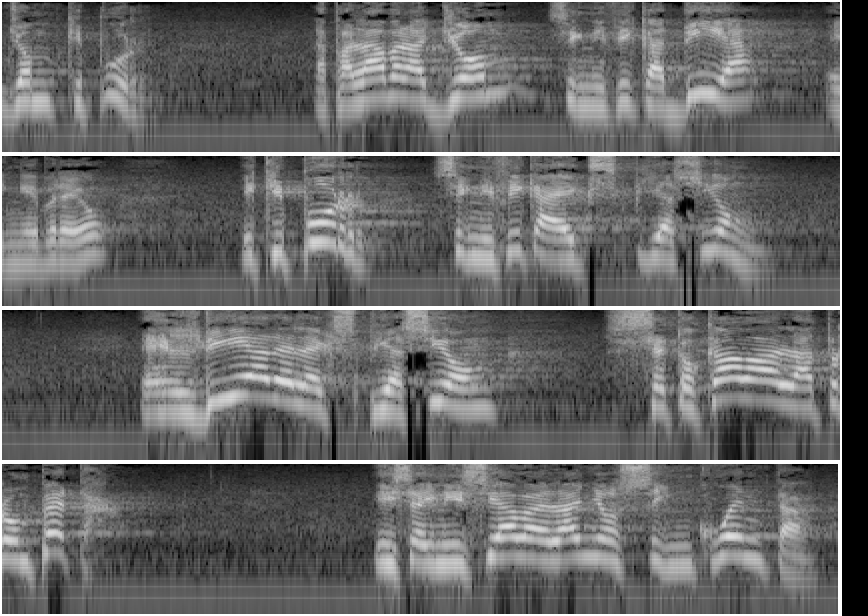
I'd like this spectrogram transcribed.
Yom Kippur. La palabra Yom significa día en hebreo y Kippur significa expiación. El día de la expiación se tocaba la trompeta y se iniciaba el año 50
